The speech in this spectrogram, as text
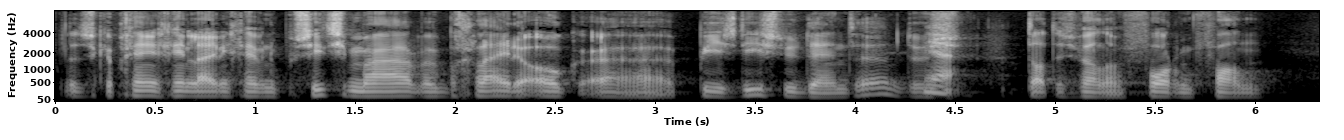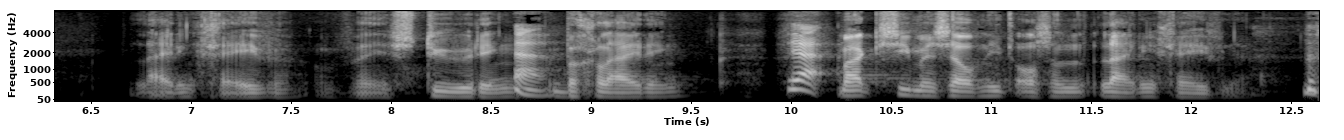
Dus ik heb geen, geen leidinggevende positie, maar we begeleiden ook uh, PhD-studenten. Dus ja. dat is wel een vorm van leidinggeven, of sturing, ja. begeleiding. Ja. Maar ik zie mezelf niet als een leidinggevende. um,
